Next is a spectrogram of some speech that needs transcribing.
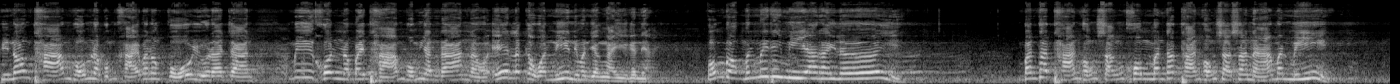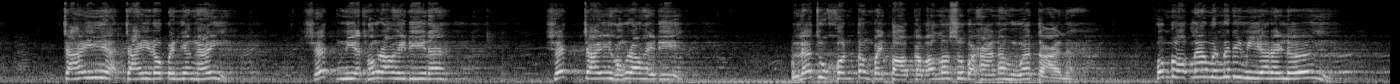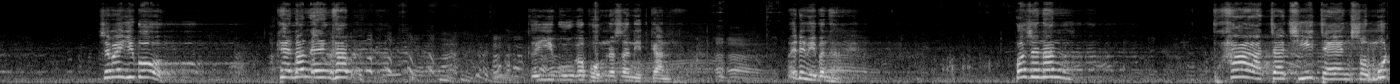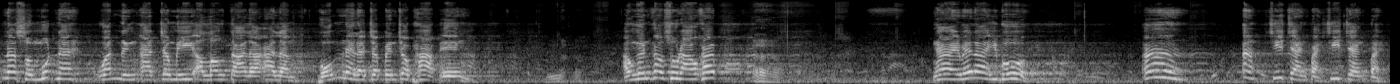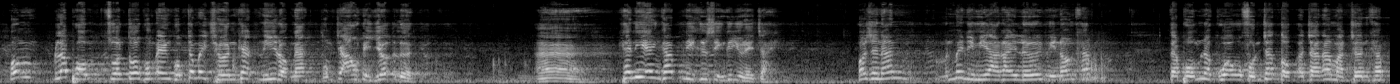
พี่น้องถามผมนะผมขายปลาต้องโกอยู่นะอาจารย์ มีคนนะไปถามผมยันร้านนะว่าเอ๊ะแล้วกับวันนี้นี่มันยังไงกันเนี่ย ผมบอกมันไม่ได้มีอะไรเลย บรรทัดฐานของสังคมบรรทัดฐานของศาสนามันมี ใจอะใจเราเป็นยังไง เช็คเนียดของเราให้ดีนะ เช็คใจของเราให้ดี และทุกคนต้องไปตอบกับอัลลอฮฺซุบฮานะฮูวาตาลาผมบอกแล้วมันไม่ได้มีอะไรเลย ใช่ไหมยีบู แค่นั้นเองครับ คือยีบูกับผมนะสนิทกัน ไม่ได้มีปัญหา เพราะฉะนั้นถ้าจะชี้แจงสมมุตินะสมมุตินะ วันหนึ่งอาจจะมีอัลลอฮฺตาลาอาลัมผมเนี่ยแหละจะเป็นเจ้าภาพเอง เอาเงินเข้าสู่เราครับ ง่ายไหมล่ะอีบูอ่าอะชี้แจงไปชี้แจงไป ผมแล้วผมส่วนตัวผมเองผมจะไม่เชิญแค่นี้หรอกนะ ผมจะเอาให้เยอะเลยอ่าแค่นี้เองครับนี่คือสิ่งที่อยู่ในใจ เพราะฉะนั้นมันไม่ได้มีอะไรเลยพี่น้องครับ แต่ผมนะกลัวฝนจะตกอาจารย์อามัดเชิญครับ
